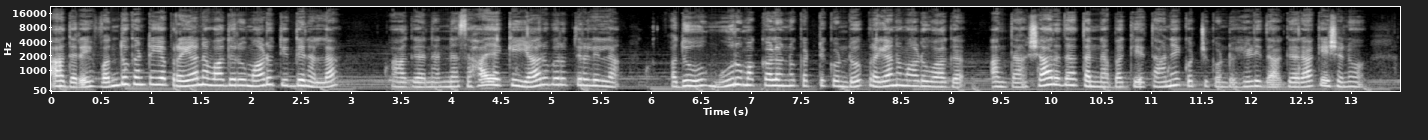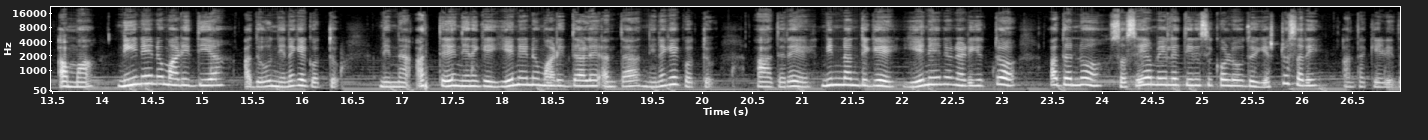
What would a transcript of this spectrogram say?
ಆದರೆ ಒಂದು ಗಂಟೆಯ ಪ್ರಯಾಣವಾದರೂ ಮಾಡುತ್ತಿದ್ದೇನಲ್ಲ? ಆಗ ನನ್ನ ಸಹಾಯಕ್ಕೆ ಯಾರು ಬರುತ್ತಿರಲಿಲ್ಲ? ಅದು ಮೂರು ಮಕ್ಕಳನ್ನು ಕಟ್ಟಿಕೊಂಡು ಪ್ರಯಾಣ ಮಾಡುವಾಗ ಅಂತ ಶಾರದಾ ತನ್ನ ಬಗ್ಗೆ ತಾನೇ ಕೊಚ್ಚಿಕೊಂಡು ಹೇಳಿದಾಗ ರಾಕೇಶನು, ಅಮ್ಮ, ನೀನೇನು ಮಾಡಿದ್ದೀಯಾ? ಅದು ನಿನಗೆ ಗೊತ್ತು. ನಿನ್ನ ಅತ್ತೆ ನಿನಗೆ ಏನೇನು ಮಾಡಿದ್ದಾಳೆ ಅಂತ ನಿನಗೆ ಗೊತ್ತು. ಆದರೆ ನಿನ್ನೊಂದಿಗೆ ಏನೇನು ನಡೆಯುತ್ತೋ ಅದನ್ನು ಸೊಸೆಯ ಮೇಲೆ ತೀರಿಸಿಕೊಳ್ಳುವುದು ಎಷ್ಟು ಸರಿ ಅಂತ ಕೇಳಿದ.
